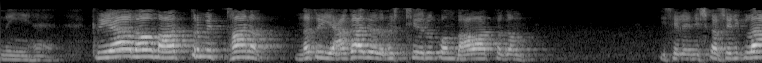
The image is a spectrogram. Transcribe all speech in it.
नहीं है। क्रियाभाव मात्र वित्थान न तो यागादि अनुष्ठीय रूपम भावात्मकम। इसीलिए निष्कर्ष निकला,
